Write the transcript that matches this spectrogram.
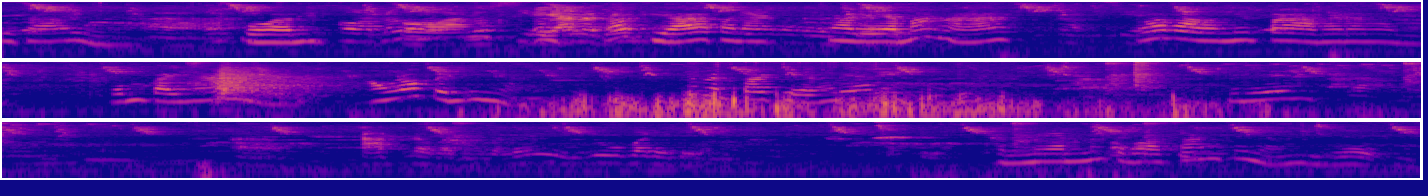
ผู้ชายนี่อ่าก่อนก่อนแล้วก่อนแล้วเสียเสียแล้วเขาเสียพนักนาแลมาหาเสียว่าว่ามันไม่ป้าพนักผมไปงานเอาเราเป็นอีหยังที่เป็นตาแข็งเลี้ยงเป็นเลี้ยงอ่าตัดแล้ววันนี้ก็เลยอยู่บ่ได้โดนขันแมนมันเป็นว่าสร้างที่หยังอยู่โลกน่ะ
